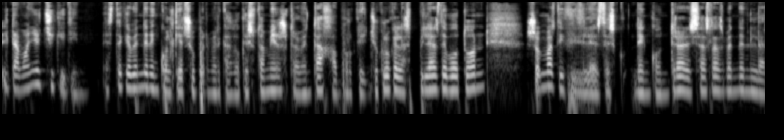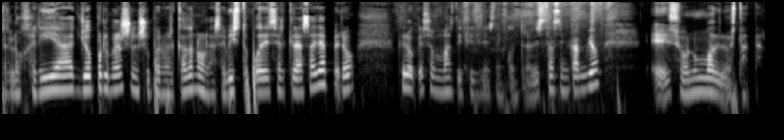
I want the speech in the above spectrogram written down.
el tamaño chiquitín, este que venden en cualquier supermercado, que eso también es otra ventaja, porque yo creo que las pilas de botón son más difíciles de, encontrar, esas las venden en la relojería, yo por lo menos en el supermercado no las he visto, puede ser que las haya, pero creo que son más difíciles de encontrar. Estas, en cambio, eh, son un modelo estándar.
